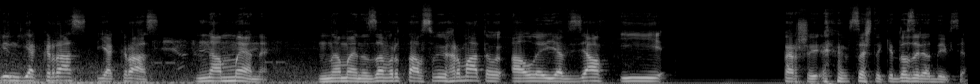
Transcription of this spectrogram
він якраз якраз на мене. На мене завертав свою гарматою, але я взяв і перший все ж таки дозарядився.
